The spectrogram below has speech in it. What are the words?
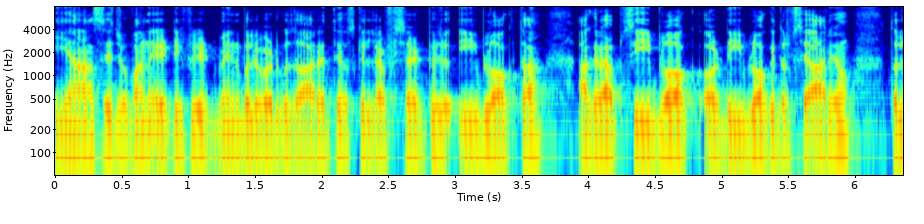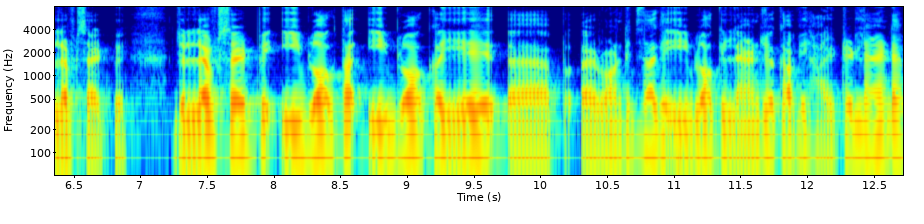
यहाँ से जो one eighty feet main boulevard गुजार रहे थे, उसके लेफ़्ट साइड पर जो ई ब्लॉक था, अगर आप सी ब्लॉक और डी ब्लॉक की तरफ़ से आ रहे हो तो लेफ़्ट साइड पे। जो लेफ़्ट साइड पे ई ब्लॉक था ई ब्लॉक का ये एडवांटेज था कि ई ब्लॉक की लैंड जो है काफ़ी हाइटेड लैंड है,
